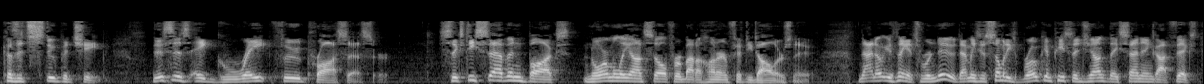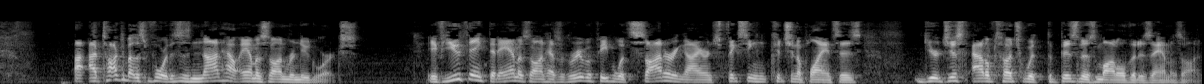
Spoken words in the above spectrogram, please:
because it's stupid cheap. This is a great food processor. 67 bucks, normally on sale for about $150 new. Now I know what you're thinking, it's renewed. That means if somebody's broken piece of junk they sent in and got fixed. I've talked about this before. This is not how Amazon Renewed works. If you think that Amazon has a group of people with soldering irons fixing kitchen appliances you're just out of touch with the business model that is Amazon.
